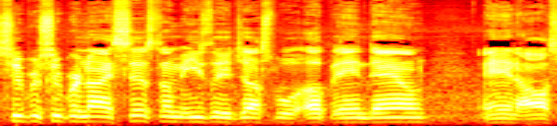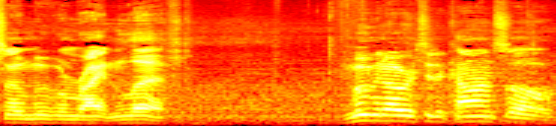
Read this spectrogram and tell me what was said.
Super, super nice system, easily adjustable up and down, and also move them right and left. Moving over to the console.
